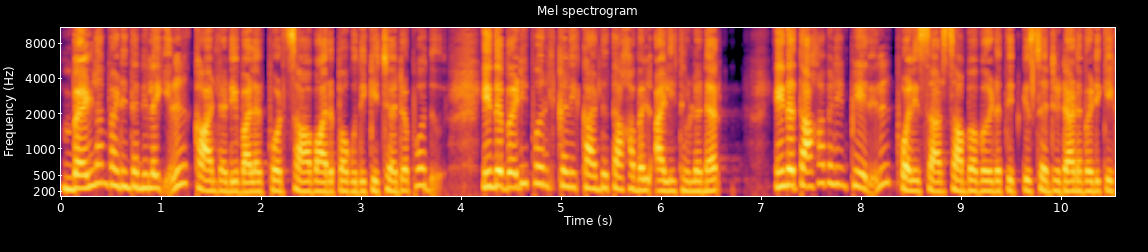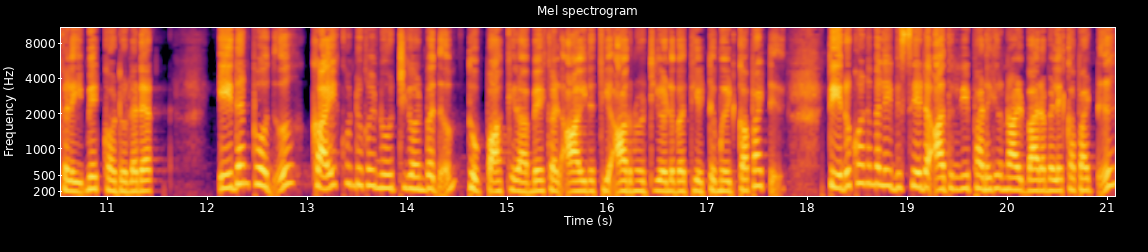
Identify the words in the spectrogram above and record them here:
வெள்ளம் வடிந்த நிலையில் கால்நடை வளர்ப்போர் சாவாறு பகுதிக்கு சென்றபோது இந்த வெடிப்பொருட்களை கண்டு தகவல் அளித்துள்ளனர். இந்த தகவலின் பேரில் போலீசார் சம்பவ இடத்திற்கு சென்று நடவடிக்கைகளை மேற்கொண்டுள்ளனர். இதன்போது கைக்குண்டுகள் நூற்றி ஒன்பதும் துப்பாக்கி ரபைகள் ஆயிரத்தி அறுநூற்றி எழுபத்தி எட்டு மீட்கப்பட்டு திருகோணமலை விசேட அதிரடி படையினால் வரவழைக்கப்பட்டு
